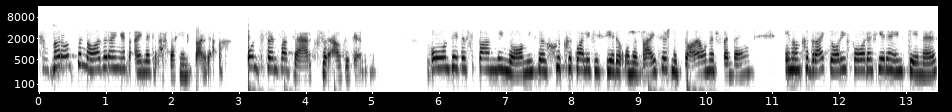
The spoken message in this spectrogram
maar ons benadering is eintlik regtig eenvoudig. Ons vind wat werk vir elke kind. Ons het 'n span dinamiese, goed gekwalifiseerde onderwysers met baie ondervinding en ons gebruik daardie vaardighede en kennis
